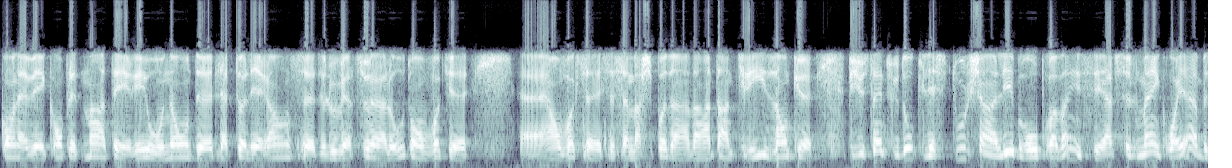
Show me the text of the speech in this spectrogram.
qu'on avait complètement enterré au nom de, la tolérance, euh, de l'ouverture à l'autre. On voit que euh, on voit que ça, ça, marche pas dans, dans temps de crise. Donc, puis Justin Trudeau qui laisse tout le champ libre aux provinces, c'est absolument incroyable.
